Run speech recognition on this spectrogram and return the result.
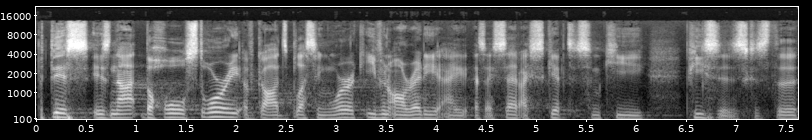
But this is not the whole story of God's blessing work. Even already, I, as I said, I skipped some key pieces because the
